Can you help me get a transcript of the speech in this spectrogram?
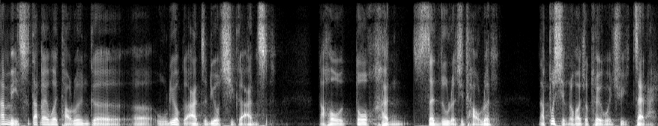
那每次大概会讨论个呃五六个案子、六七个案子，然后都很深入的去讨论。那不行的话就退回去再来。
